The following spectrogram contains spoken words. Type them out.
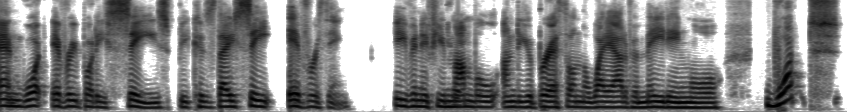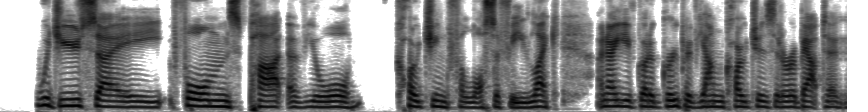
and what everybody sees because they see everything, even if you sure. mumble under your breath on the way out of a meeting or what would you say forms part of your coaching philosophy like i know you've got a group of young coaches that are about to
